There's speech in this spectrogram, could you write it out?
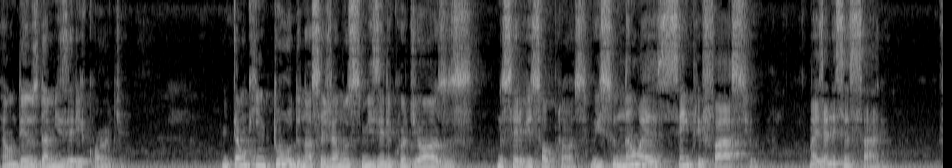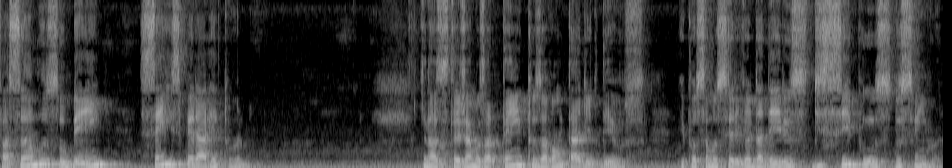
é um Deus da misericórdia. Então, que em tudo nós sejamos misericordiosos no serviço ao próximo. Isso não é sempre fácil, mas é necessário. Façamos o bem sem esperar retorno. Que nós estejamos atentos à vontade de Deus e possamos ser verdadeiros discípulos do Senhor.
